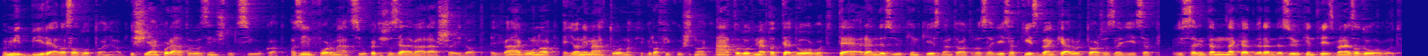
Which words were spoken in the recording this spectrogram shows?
hogy mit bír el az adott anyag. És ilyenkor átad az instrukciókat, az információkat és az elvárásaidat. Egy vágónak, egy animátornak, egy grafikusnak átadod, mert a te dolgod, te rendezőként kézben tartod az egészet, kézben kell, hogy tartsd az egészet. És szerintem neked rendezőként részben ez a dolgod.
